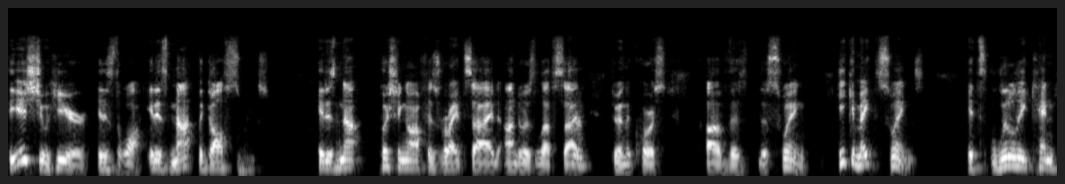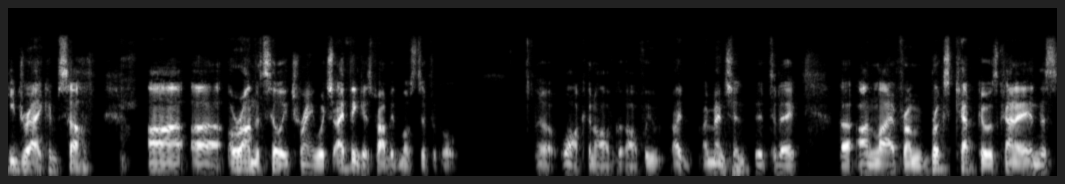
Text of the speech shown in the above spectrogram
The issue here is the walk. It is not the golf swings. It is not pushing off his right side onto his left side sure. during the course of the, the swing. He can make the swings. It's literally can he drag himself uh, uh, around this hilly terrain, which I think is probably the most difficult uh, walk in all of golf. We I, I mentioned it today uh, on live from Brooks Koepka was kind of in this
